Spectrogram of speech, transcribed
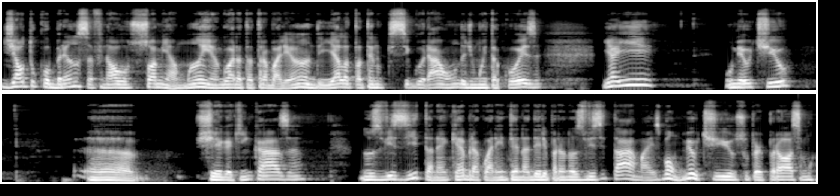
de autocobrança, afinal, só minha mãe agora tá trabalhando e ela tá tendo que segurar a onda de muita coisa. E aí, o meu tio uh, chega aqui em casa, nos visita, né? Quebra a quarentena dele para nos visitar, mas bom, meu tio, super próximo,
